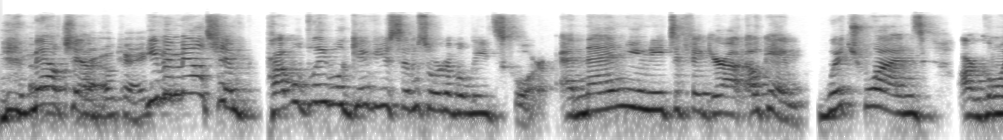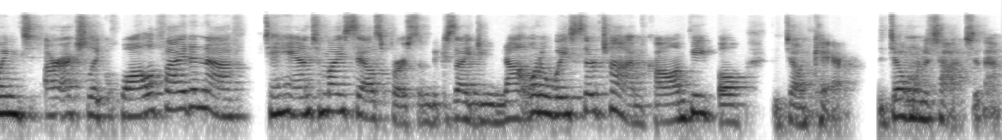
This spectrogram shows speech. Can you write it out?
MailChimp. Okay. Even MailChimp probably will give you some sort of a lead score. And then you need to figure out, okay, which ones are going to are actually qualified enough to hand to my salesperson because I do not want to waste their time calling people that don't care don't want to talk to them.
